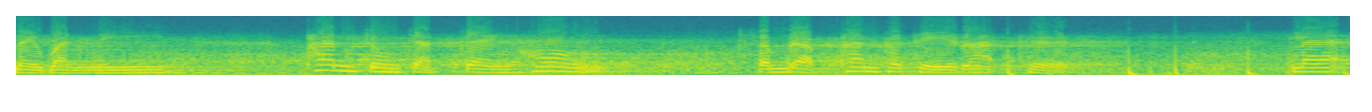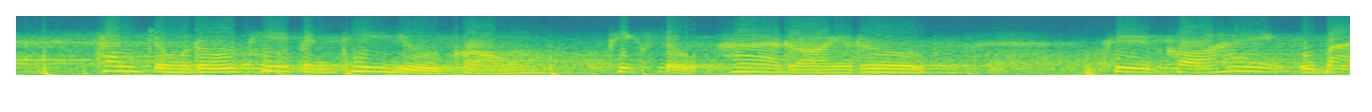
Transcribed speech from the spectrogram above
ในวันนี้ ท่านจงจัดแจงห้องสำหรับท่านพระเถระเถิด และท่านจงรู้ที่เป็นที่อยู่ของภิกษุห้าร้อยรูป คือขอให้อุบา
